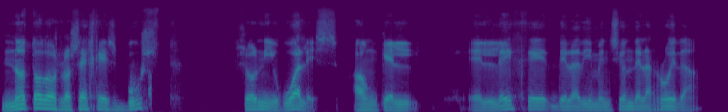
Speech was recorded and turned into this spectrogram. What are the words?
no todos los ejes Boost son iguales, aunque el, el eje de la dimensión de la rueda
